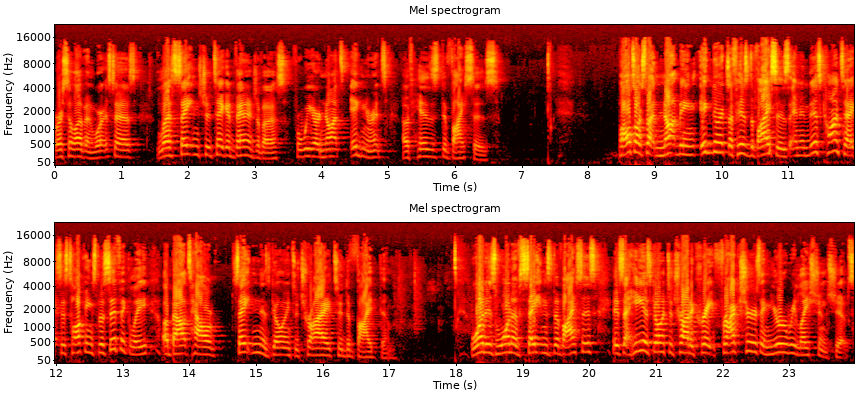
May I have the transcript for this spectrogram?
verse 11, where it says, Lest Satan should take advantage of us, for we are not ignorant of his devices. Paul talks about not being ignorant of his devices, and in this context, is talking specifically about how Satan is going to try to divide them. What is one of Satan's devices? Is that he is going to try to create fractures in your relationships.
